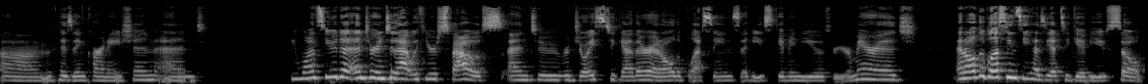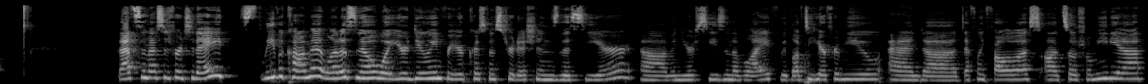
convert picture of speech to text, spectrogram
um, his incarnation, and he wants you to enter into that with your spouse and to rejoice together at all the blessings that he's given you through your marriage and all the blessings he has yet to give you. So that's the message for today. Leave a comment. Let us know what you're doing for your Christmas traditions this year um, in your season of life. We'd love to hear from you and uh, definitely follow us on social media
